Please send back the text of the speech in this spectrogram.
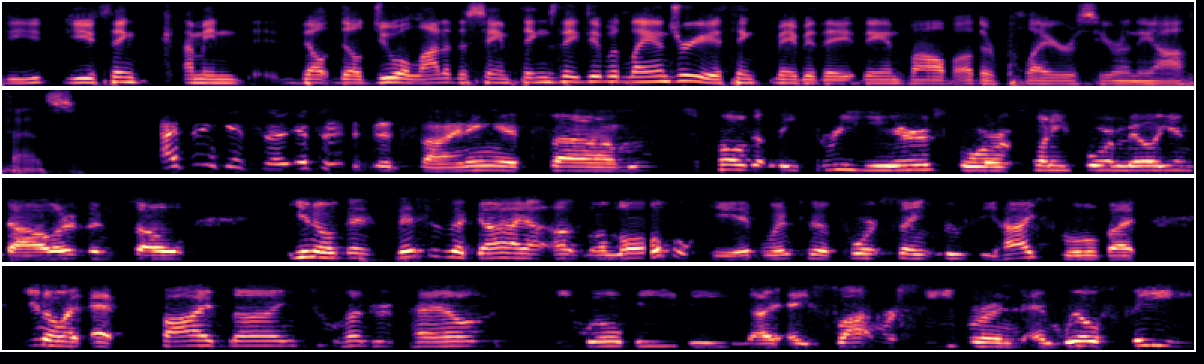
Do you, do you think, I mean, they'll, they'll do a lot of the same things they did with Landry, or you think maybe they, they involve other players here in the offense? I think it's a it's a good signing. It's um, supposedly three years for twenty four million dollars, and so you know this, this is a guy, a, a local kid, went to Port St. Lucie High School, but you know at, at five nine, two hundred pounds, he will be the a, a slot receiver, and, and we'll see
